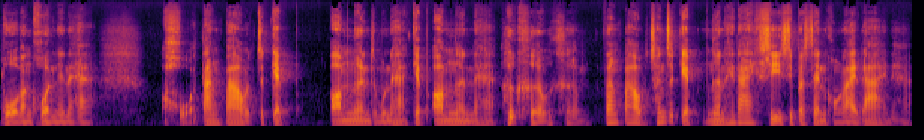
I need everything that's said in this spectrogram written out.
โหบางคนเนี่ยนะฮะโอ้โหตั้งเป้าจะเก็บ ออมเงินสมมตินะฮะเก็บออมเงินนะฮะฮึกเหิมฮึกเหิมตั้งเป้า ฉันจะเก็บเงินให้ได้ 40%ของรายได้นะฮะ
